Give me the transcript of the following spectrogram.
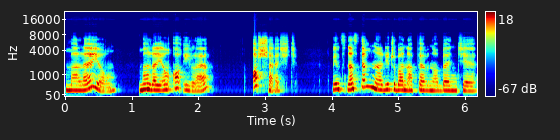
maleją. Maleją o ile? O 6. Więc następna liczba na pewno będzie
